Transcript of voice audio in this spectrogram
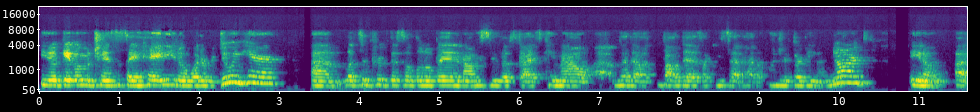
you know, gave them a chance to say, hey, you know, what are we doing here? Um, let's improve this a little bit. And obviously, those guys came out. Uh, Valdez, like you said, had 139 yards you know, uh,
